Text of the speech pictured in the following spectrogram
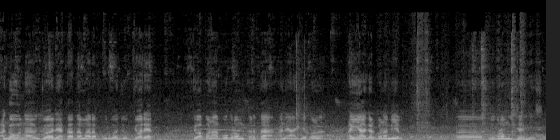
અગાઉના જો રહેતા હતા અમારા પૂર્વજો ત્યો રહેત તેઓ પણ આ પ્રોગ્રામ કરતા અને આજે પણ અહીં આગળ પણ અમે પ્રોગ્રામ ઉજવીએ છીએ.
